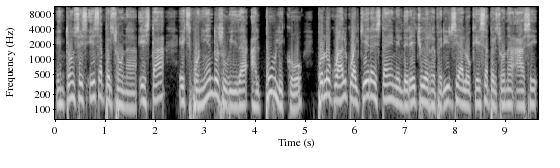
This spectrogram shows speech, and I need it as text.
entonces esa persona está exponiendo su vida al público, por lo cual cualquiera está en el derecho de referirse a lo que esa persona hace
